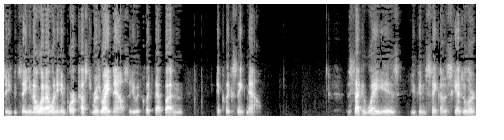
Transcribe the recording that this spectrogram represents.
So you could say, you know what, I want to import customers right now. So you would click that button and click Sync Now. The second way is you can sync on a scheduler.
